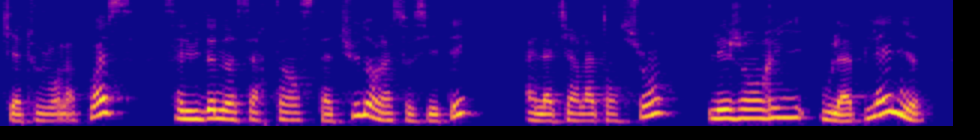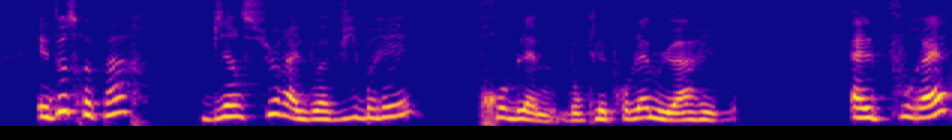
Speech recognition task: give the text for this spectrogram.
qui a toujours la poisse, ça lui donne un certain statut dans la société, elle attire l'attention, les gens rient ou la plaignent, et d'autre part, bien sûr, elle doit vibrer problème, donc les problèmes lui arrivent. Elle pourrait,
